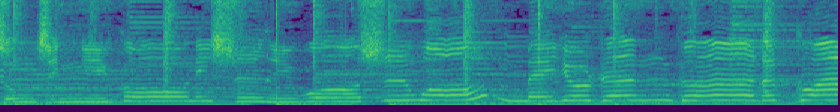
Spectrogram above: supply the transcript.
从今以后，你是你，我是我，没有任何的关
